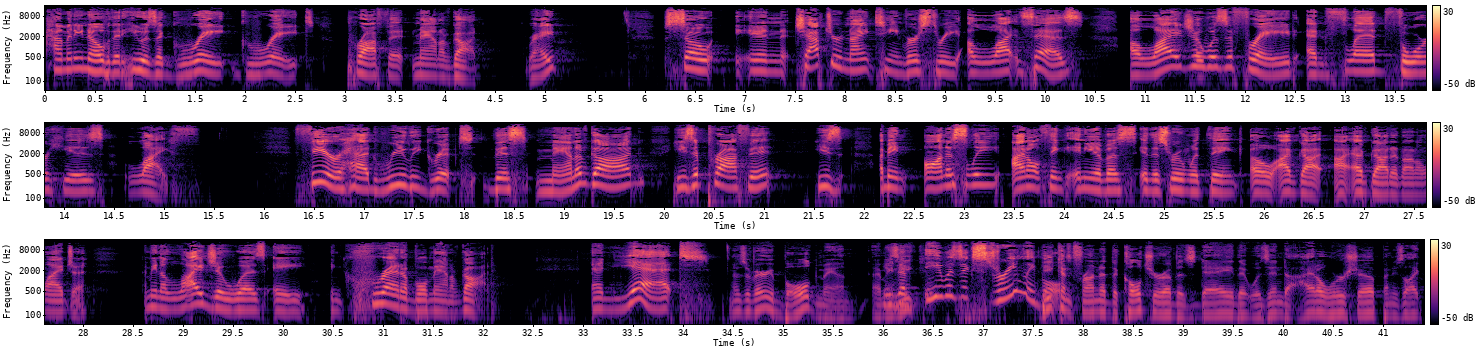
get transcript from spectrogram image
How many know that he was a great, great prophet, man of God, right? So in chapter 19, verse 3, Eli- it says, Elijah was afraid and fled for his life. Fear had really gripped this man of God. He's a prophet. He's, I mean, honestly, I don't think any of us in this room would think, oh, I've got, I, I've got it on Elijah. I mean, Elijah was a incredible man of God. And yet, He was a very bold man. I mean, a, he, he was extremely bold. he confronted the culture of his day that was into idol worship, and he's like,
